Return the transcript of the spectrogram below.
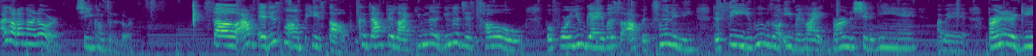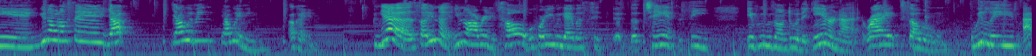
I go knock on her door. She didn't come to the door. So I'm at this point I'm pissed off because I feel like you know you know just told before you gave us an opportunity to see if we was gonna even like burn the shit again. My bad. Burn it again. You know what I'm saying? Y'all y'all with me? Y'all with me? Okay. Yeah, so you know you know already told before you even gave us the chance to see if we was gonna do it again or not, right? So boom we leave. I,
